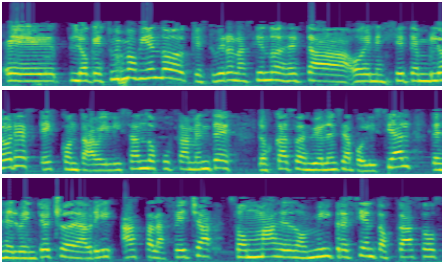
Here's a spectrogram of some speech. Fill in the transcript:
Eh, lo que estuvimos viendo, que estuvieron haciendo desde esta ONG Temblores, es contabilizando justamente los casos de violencia policial. Desde el 28 de abril hasta la fecha son más de 2.300 casos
